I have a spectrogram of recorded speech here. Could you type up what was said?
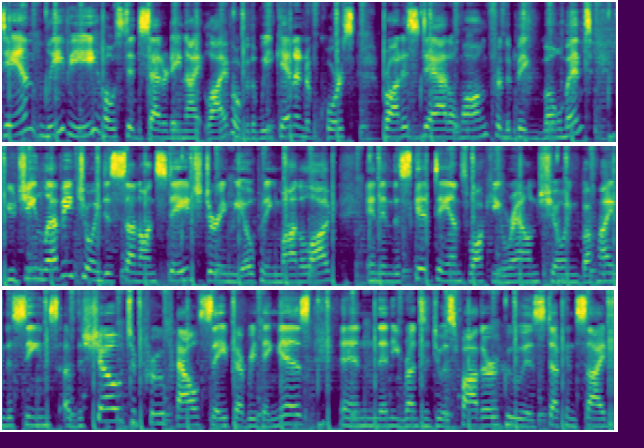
Dan Levy hosted Saturday Night Live over the weekend and, of course, brought his dad along for the big moment. Eugene Levy joined his son on stage during the opening monologue. And in the skit, Dan's walking around showing behind the scenes of the show to prove how safe everything is. And then he runs into his father, who is stuck inside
